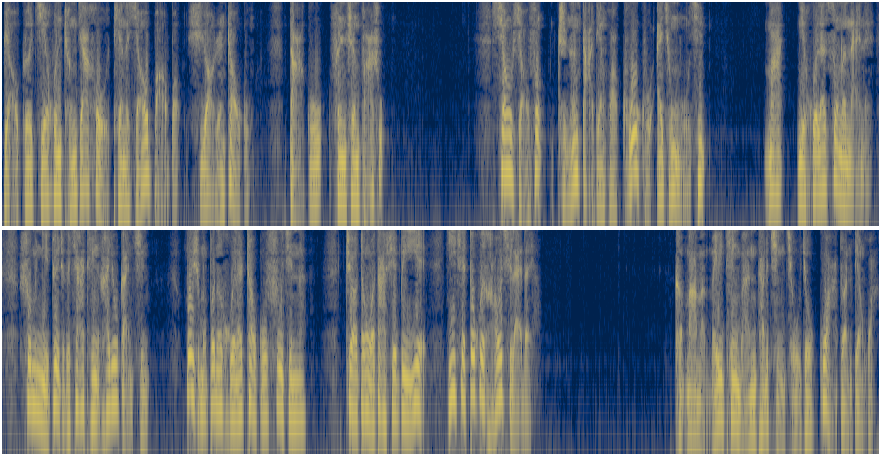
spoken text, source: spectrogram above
表哥结婚成家后添了小宝宝，需要人照顾，大姑分身乏术。肖小凤只能打电话苦苦哀求母亲：“妈，你回来送了奶奶，说明你对这个家庭还有感情，为什么不能回来照顾父亲呢？只要等我大学毕业，一切都会好起来的呀。”可妈妈没听完她的请求就挂断了电话。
